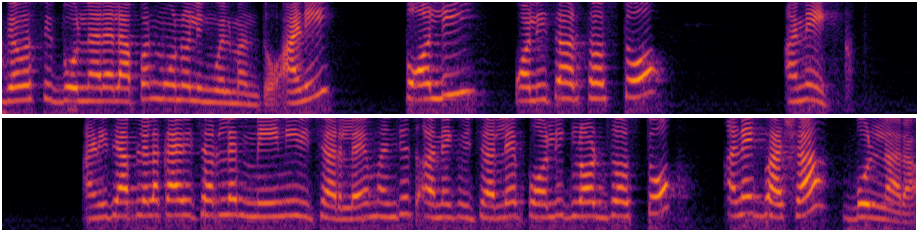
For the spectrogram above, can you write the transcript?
व्यवस्थित बोलणाऱ्याला आपण मोनोलिंग्वल म्हणतो. आणि पॉली पॉलीचा अर्थ असतो अनेक. आणि ते आपल्याला काय विचारलंय? मेनी विचारलंय. म्हणजेच अनेक विचारलंय. पॉलीग्लॉट जो असतो अनेक भाषा बोलणारा.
